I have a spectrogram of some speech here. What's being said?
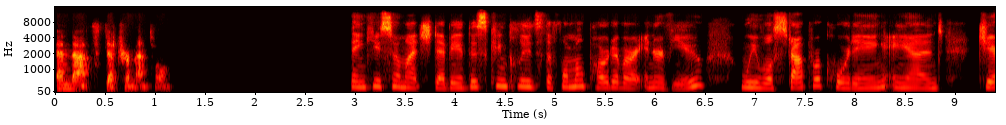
and that's detrimental. Thank you so much, Debbie. This concludes the formal part of our interview. We will stop recording and Jeremy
